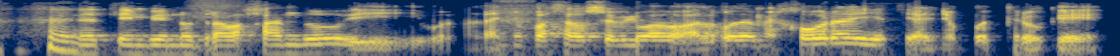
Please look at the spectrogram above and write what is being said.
en este invierno trabajando y bueno, el año pasado se vio algo de mejora y este año pues creo que,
